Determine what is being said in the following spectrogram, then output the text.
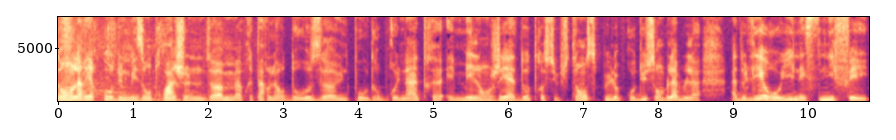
Dans l'arrière-cour d'une maison, trois jeunes hommes préparent leur dose. Une poudre brunâtre est mélangée à d'autres substances, puis le produit semblable à de l'héroïne est sniffé.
